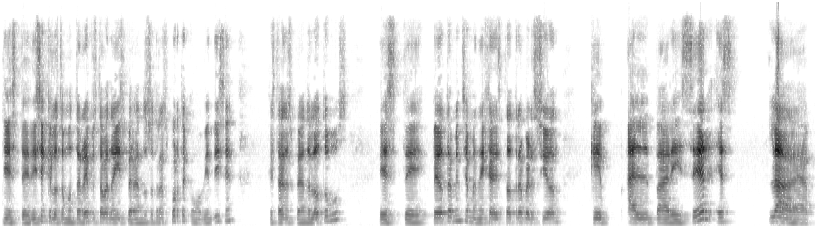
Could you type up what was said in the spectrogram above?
Este, dicen que los de Monterrey pues, estaban ahí esperando su transporte, como bien dicen, que estaban esperando el autobús. Este, pero también se maneja esta otra versión que al parecer es la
